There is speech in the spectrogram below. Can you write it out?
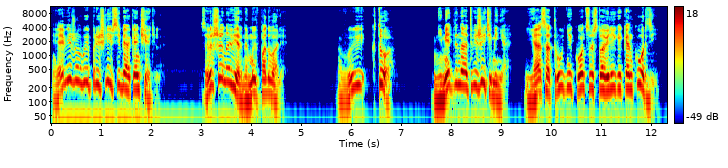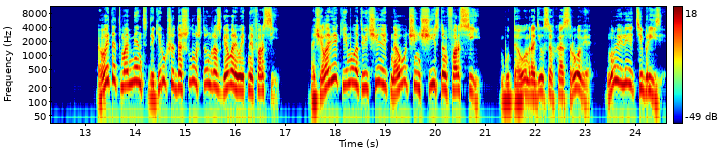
Я вижу, вы пришли в себя окончательно. Совершенно верно, мы в подвале. Вы кто? Немедленно отвяжите меня. Я сотрудник консульства Великой Конкордии. В этот момент до Кируша дошло, что он разговаривает на фарси, а человек ему отвечает на очень чистом фарси, будто он родился в Хасрове, ну или Тибризе.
